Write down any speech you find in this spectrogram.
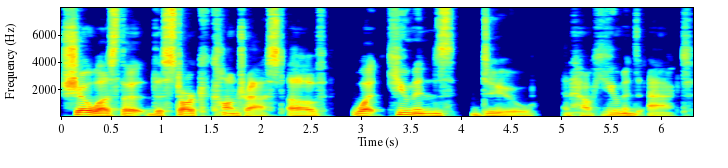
show us the, the stark contrast of what humans do and how humans act.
